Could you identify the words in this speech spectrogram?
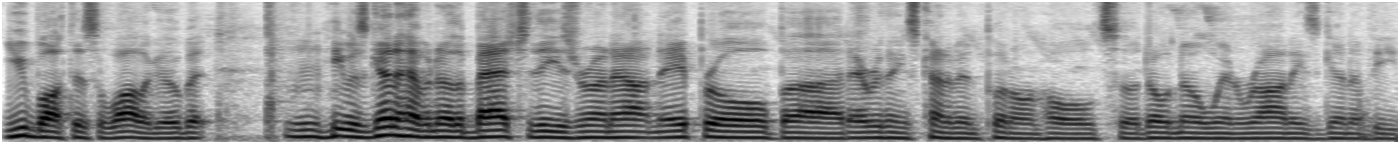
You bought this a while ago, but he was going to have another batch of these run out in April, but everything's kind of been put on hold. So don't know when Ronnie's going to be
